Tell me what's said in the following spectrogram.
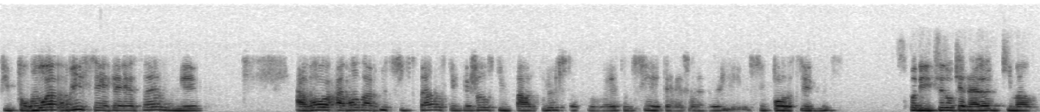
Puis pour moi, oui, c'est intéressant, mais avoir, avoir un peu de substance, quelque chose qui me parle plus, ça pourrait être aussi intéressant. C'est pas, c'est pas des titres au catalogue qui manquent.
